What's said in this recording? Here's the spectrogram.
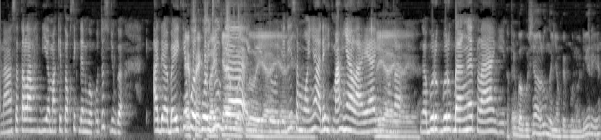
nah setelah dia makin toksik dan gue putus juga ada baiknya buat Efek gue baiknya juga buat lu, iya, gitu iya, jadi iya. semuanya ada hikmahnya lah ya gitu Iya, nggak iya, iya. nggak buruk-buruk banget lah gitu Tapi bagusnya lu nggak nyampe bunuh diri ya.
